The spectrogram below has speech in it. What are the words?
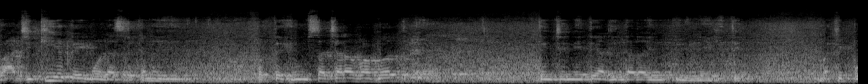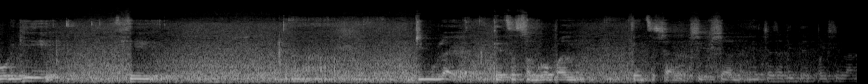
राजकीय काही बोलण्यासारखं नाही फक्त हिंसाचाराबाबत त्यांचे नेते अजितदादा निर्णय घेतील. बाकी पोडगी ही अं, जी मुलं आहेत त्याचं संगोपन त्यांचं शा शिक्षण याच्यासाठी ते पैसे लागतात.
